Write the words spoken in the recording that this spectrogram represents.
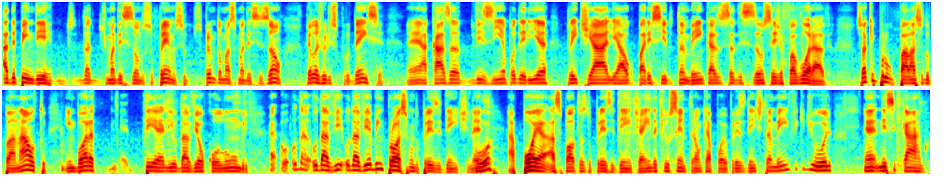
a depender de uma decisão do Supremo, se o Supremo tomasse uma decisão, pela jurisprudência, né, a casa vizinha poderia pleitear ali algo parecido também, caso essa decisão seja favorável. Só que para o Palácio do Planalto, embora ter ali o Davi Alcolumbre, é, o, o, Davi, o Davi é bem próximo do presidente, né? Oh. Apoia as pautas do presidente, ainda que o Centrão que apoia o presidente também fique de olho é, nesse cargo.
